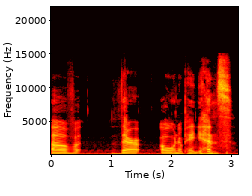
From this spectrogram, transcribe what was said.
of their own opinions.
